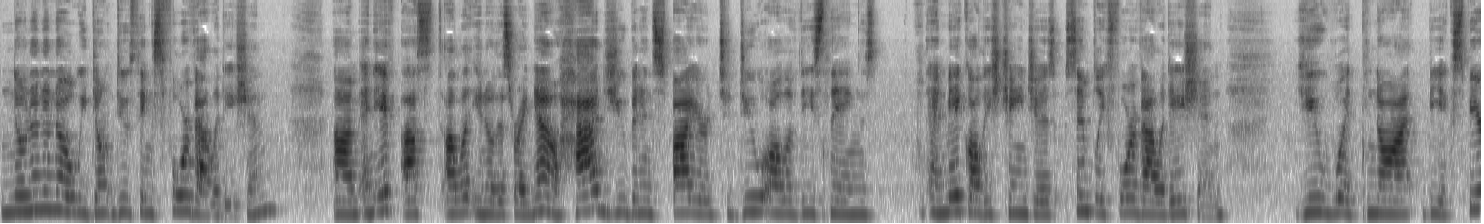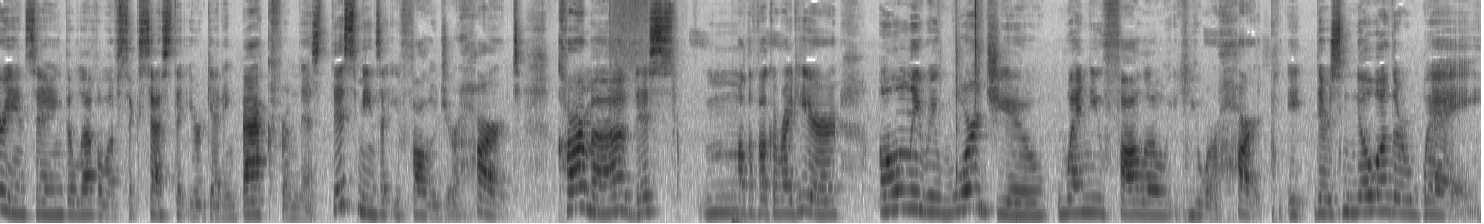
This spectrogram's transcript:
no, no, no, no, we don't do things for validation. Um, and if us, I'll let you know this right now, had you been inspired to do all of these things and make all these changes simply for validation, you would not be experiencing the level of success that you're getting back from this. This means that you followed your heart. Karma, this motherfucker right here, only rewards you when you follow your heart. It, there's no other way.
